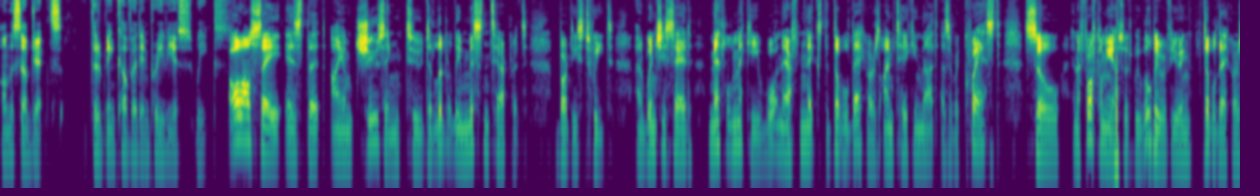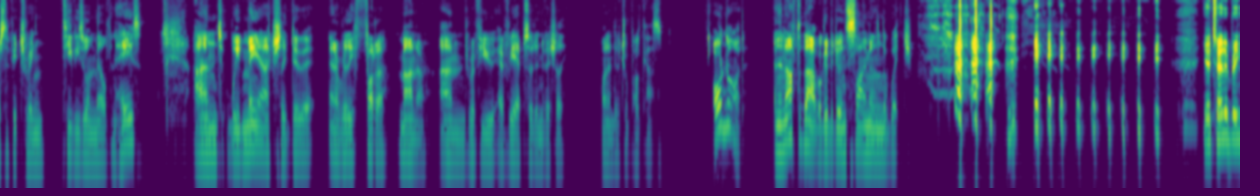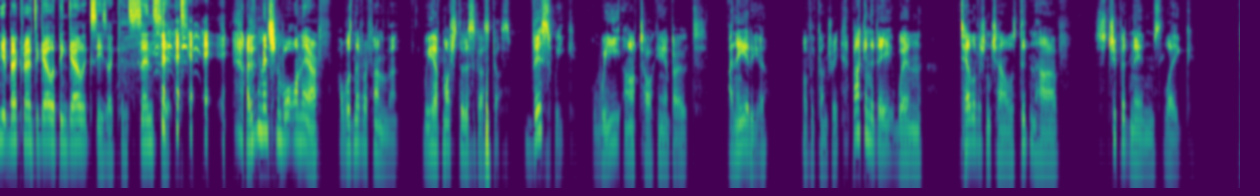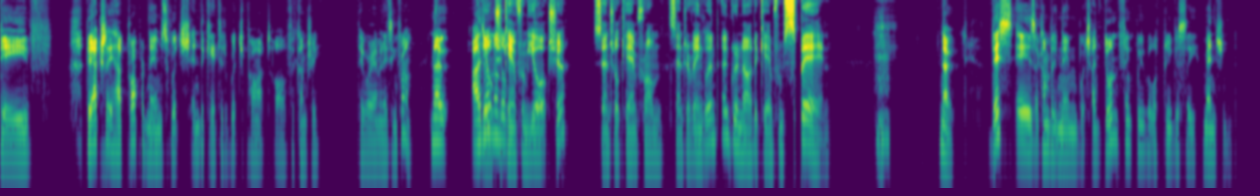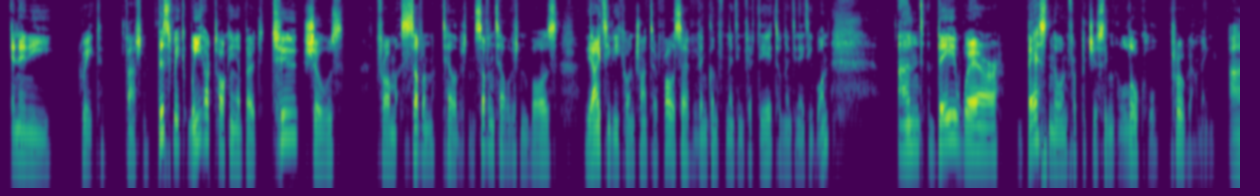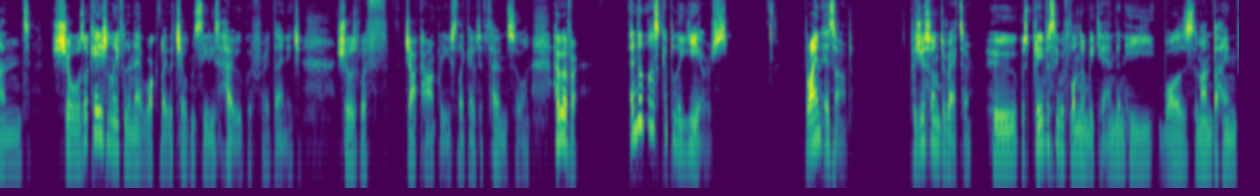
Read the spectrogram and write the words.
on the subjects that have been covered in previous weeks. All I'll say is that I am choosing to deliberately misinterpret Birdie's tweet, and when she said, Metal Mickey, what on earth next the double deckers? I'm taking that as a request. So, in a forthcoming episode, we will be reviewing double deckers featuring TV's own Melvin Hayes, and we may actually do it in a really thorough manner and review every episode individually on individual podcasts. Or not. And then after that, we're going to be doing Simon and the Witch. You're trying to bring it back around to Galloping Galaxies. I can sense it. I didn't mention what on earth. I was never a fan of that. We have much to discuss, Gus. This week, we are talking about an area of the country back in the day when television channels didn't have stupid names like Dave. They actually had proper names which indicated which part of the country they were emanating from. Now, I don't Yorkshire know. The... came from Yorkshire, Central came from centre of England, and Granada came from Spain. Hmm. now, this is a company name which I don't think we will have previously mentioned in any great fashion. This week we are talking about two shows from Southern Television. Southern Television was the ITV contractor for the south of England from 1958 to 1981, and they were best known for producing local programming and shows occasionally for the network, like the children's series How with Fred Dinenage, shows with Jack Hargreaves like Out of Town and so on. However, in the last couple of years, Brian Izzard, producer and director, who was previously with London Weekend, and he was the man behind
